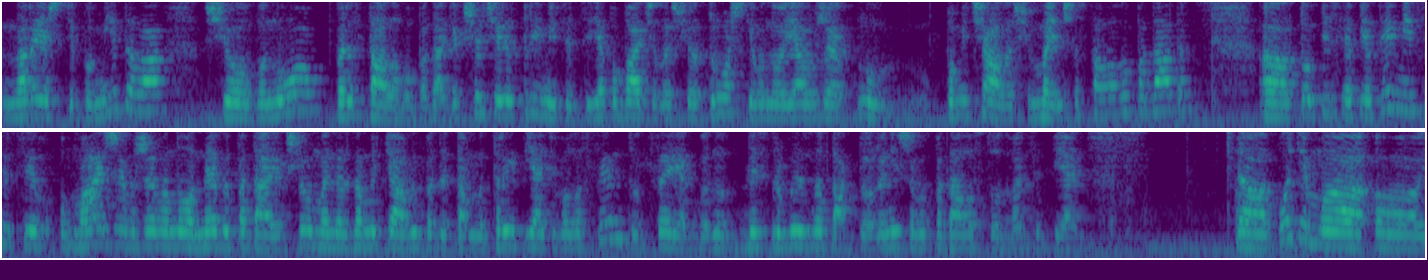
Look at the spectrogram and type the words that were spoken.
нарешті помітила, що воно перестало випадати. Якщо через 3 місяці я побачила, що трошки воно я вже ну, помічала, що менше стало випадати. е, То після 5 місяців майже вже воно не випадає. Якщо в мене за миття випаде там 3-5 волосин, то це якби ну десь приблизно так. То раніше випадало 125. Е, Потім е, е,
